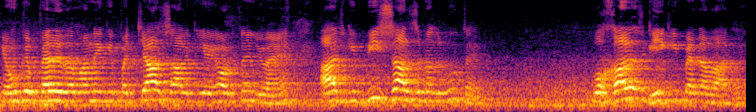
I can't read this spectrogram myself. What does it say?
क्योंकि पहले ज़माने की पचास साल की औरतें जो हैं, आज की बीस साल से मज़बूत हैं। वो खालस घी की पैदावार है।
